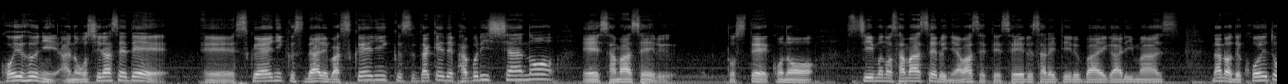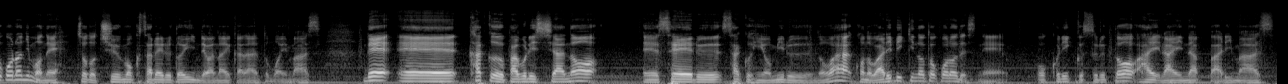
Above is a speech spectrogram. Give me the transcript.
こういうふうにあのお知らせで、えースクエアエニックスであれば、スクエアエニックスだけでパブリッシャーの、えーサマーセールとして、この Steam のサマーセールに合わせてセールされている場合があります。なので、こういうところにもね、ちょっと注目されるといいんではないかなと思います。で、えー各パブリッシャーの、えーセール作品を見るのは、この割引のところですね。をクリックすると、はい、ラインナップあります。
